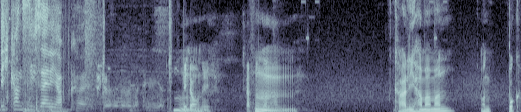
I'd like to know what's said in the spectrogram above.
Ich kann's nicht sein, ich hab keinen. Hm. ich auch nicht. Ich hab nur Donner. Hm. Kali Hammermann und Buck.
